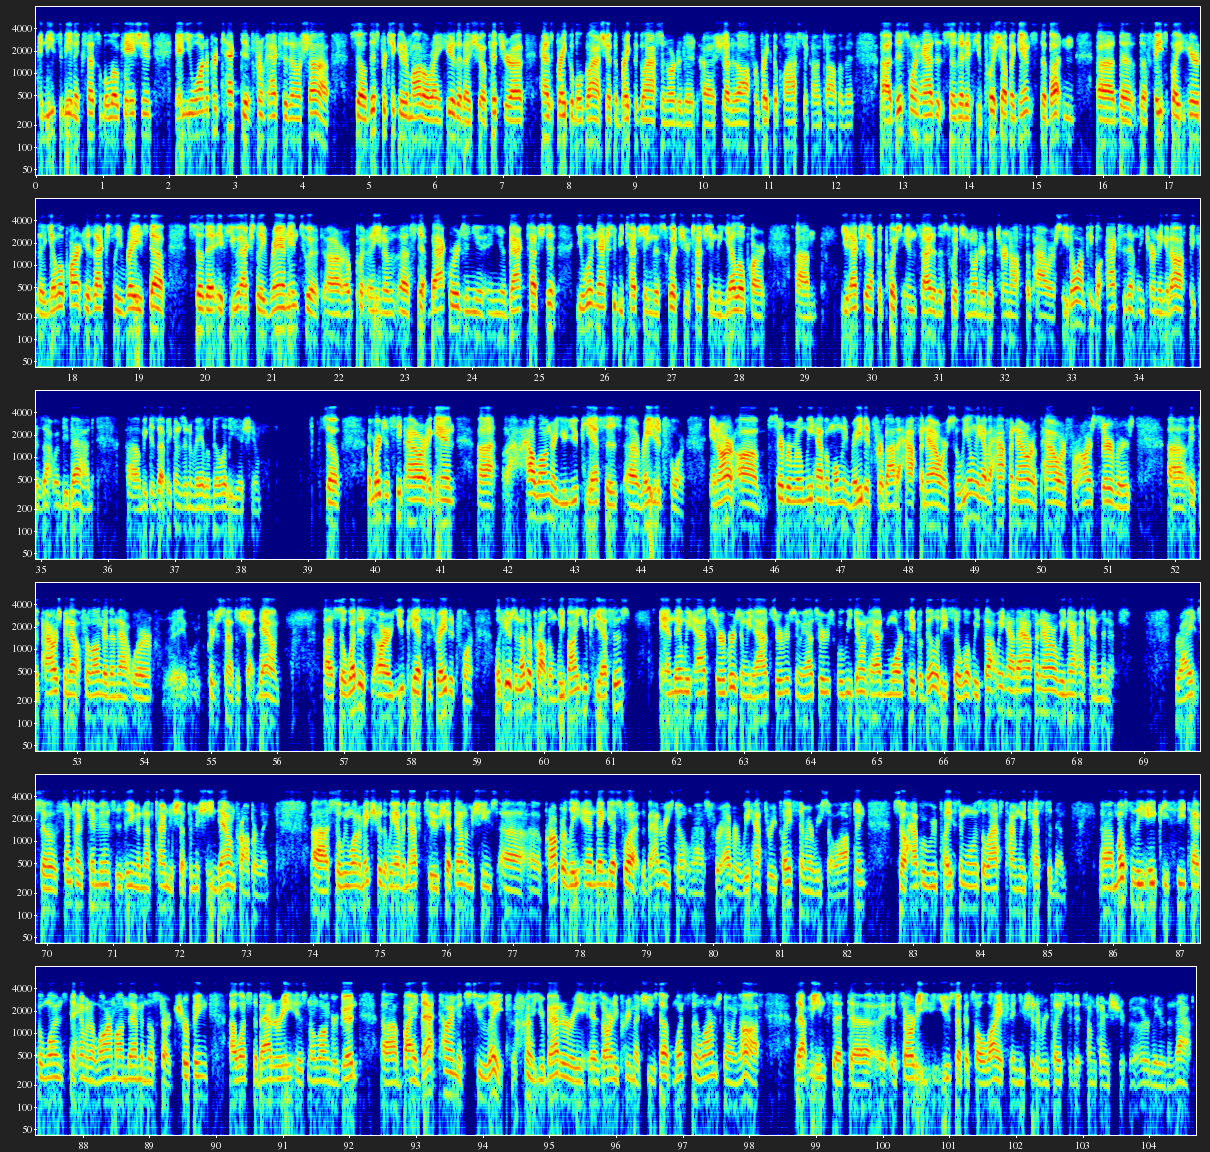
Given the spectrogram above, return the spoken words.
It needs to be an accessible location, and you want to protect it from accidental shutoff. So this particular model right here that I show a picture of has breakable glass. You have to break the glass in order to uh, shut it off or break the plastic on top of it. Uh, this one has it so that if you push up against the button, uh, the, the faceplate here, the yellow part, is actually raised up so that if you actually ran into it uh, or put you know a step backwards and, you, and your back touched it, you wouldn't actually be touching the switch. You're touching the yellow part. Um, you'd actually have to push inside of the switch in order to turn off the power. So you don't want people accidentally turning it off because that would be bad uh, because that becomes an availability issue. So emergency power, again, uh, how long are your UPSs uh, rated for? In our uh, server room, we have them only rated for about a half an hour. So we only have a half an hour of power for our servers. Uh, if the power's been out for longer than that, we're, we're just going to have to shut down. Uh, so what is our UPSs rated for? Well, here's another problem. We buy UPSs, and then we add servers, and we add servers, and we add servers, but we don't add more capability. So what we thought we had a half an hour, we now have 10 minutes. Right? So sometimes 10 minutes isn't even enough time to shut the machine down properly. Uh, so we want to make sure that we have enough to shut down the machines uh, uh, properly. And then guess what? The batteries don't last forever. We have to replace them every so often. So have we replaced them? When was the last time we tested them? Uh, most of the APC type of ones, they have an alarm on them and they'll start chirping uh, once the battery is no longer good. Uh, by that time it's too late. Your battery is already pretty much used up. Once the alarm's going off, that means that uh, it's already used up its whole life and you should have replaced it at sometime earlier than that.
